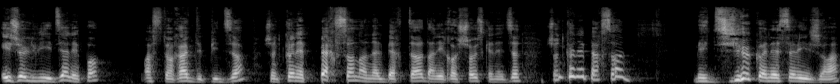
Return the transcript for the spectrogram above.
Et je lui ai dit à l'époque, ah, c'est un rêve de pizza. Je ne connais personne en Alberta, dans les rocheuses canadiennes. Je ne connais personne. Mais Dieu connaissait les gens.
